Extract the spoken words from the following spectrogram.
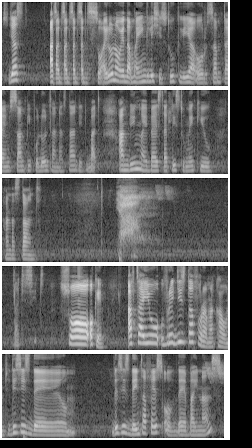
So just so i don't know whether my english is too clear or sometimes some people don't understand it but i'm doing my best at least to make you understand. Yeah. That is it. So okay. After you register for an account this is the um, this is the interface of the binance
